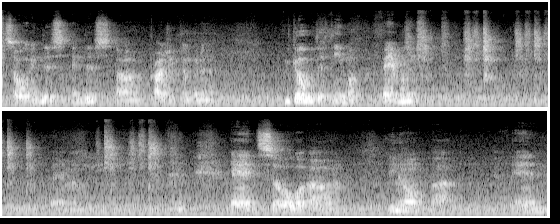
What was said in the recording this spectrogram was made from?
so in this in this um, project, I'm going to go with the theme of family And so, um, you know, uh, and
